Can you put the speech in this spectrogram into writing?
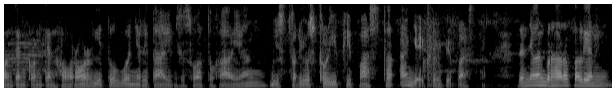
konten-konten horor gitu gue nyeritain sesuatu hal yang misterius creepy pasta anjay creepy pasta. Dan jangan berharap kalian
